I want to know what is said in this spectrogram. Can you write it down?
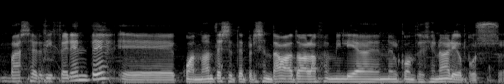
va a ser diferente. Eh, cuando antes se te presentaba toda la familia en el concesionario, pues eh,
